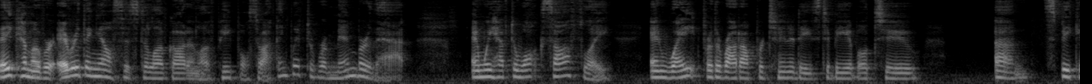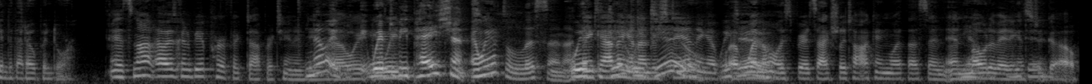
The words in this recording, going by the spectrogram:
They come over everything else is to love God and love people. So I think we have to remember that. And we have to walk softly and wait for the right opportunities to be able to um, speak into that open door. It's not always going to be a perfect opportunity. No, it, we, we, have we, to be patient. And we have to listen. I we think having an understanding of, of, when the Holy Spirit's actually talking with us and, and yeah, motivating us do. to go.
